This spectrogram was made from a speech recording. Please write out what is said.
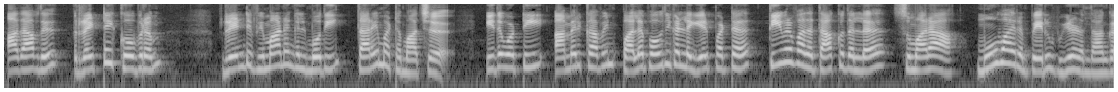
அதாவது ரெட்டை கோபுரம் ரெண்டு விமானங்கள் மோதி தரைமட்டமாச்சு. இதை ஒட்டி அமெரிக்காவின் பல பகுதிகளில் ஏற்பட்ட தீவிரவாத தாக்குதலில் சுமாரா மூவாயிரம் பேர் உயிரிழந்தாங்க.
